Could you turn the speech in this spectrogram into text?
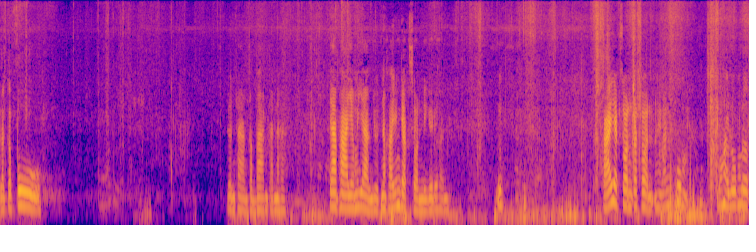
แล้วก็ปู เดินทางกลับบ้านกันนะคะยาพายังไม่อยากหยุดนะคะ ยังอยากสอนอยู่ด้วยค่ะอึบป๋าอยากสอนกระสอนให้มันคุ้มบ่ให้ลงเลิก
